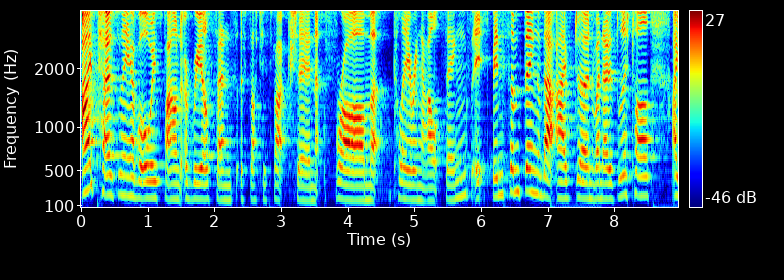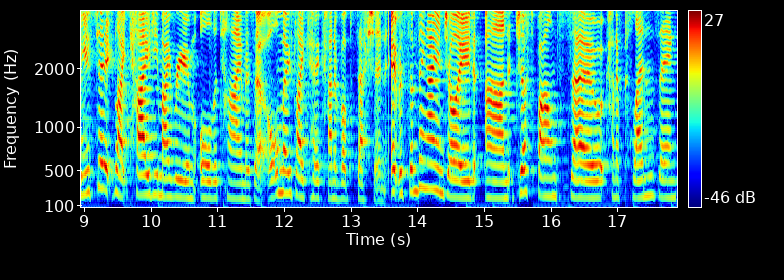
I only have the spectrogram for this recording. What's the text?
I personally have always found a real sense of satisfaction from clearing out things. It's been something that I've done when I was little. I used to like tidy my room all the time as a, almost like a kind of obsession. It was something I enjoyed and just found so kind of cleansing.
